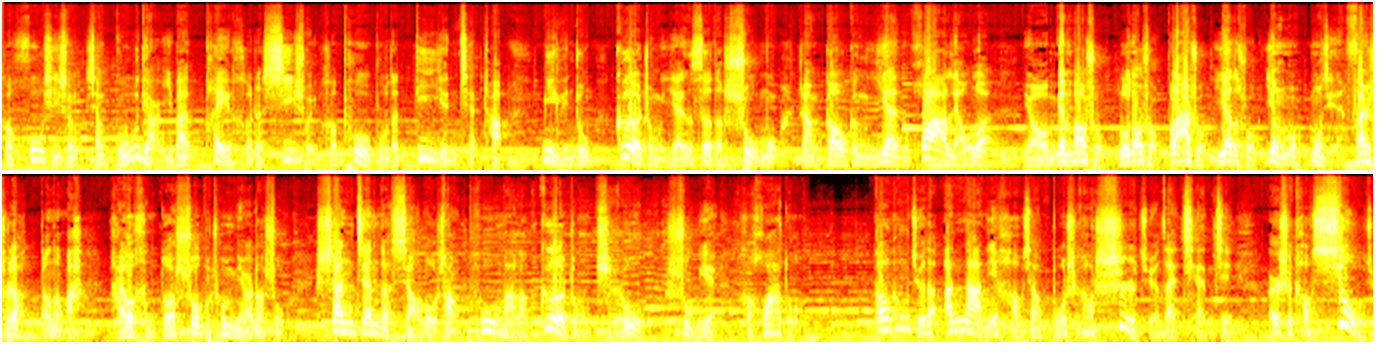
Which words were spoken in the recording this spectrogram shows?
和呼吸声像鼓点一般，配合着溪水和瀑布的低吟浅唱。密林中各种颜色的树木让高更眼花缭乱。有面包树、绿豆树、布拉树、椰子树、硬木、木槿、番石榴等等吧，还有很多说不出名的树。山间的小路上铺满了各种植物、树叶和花朵。高更觉得安娜尼好像不是靠视觉在前进，而是靠嗅觉。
